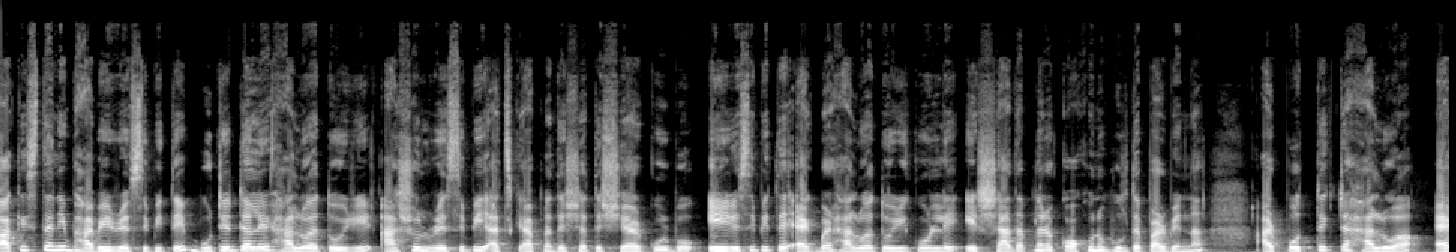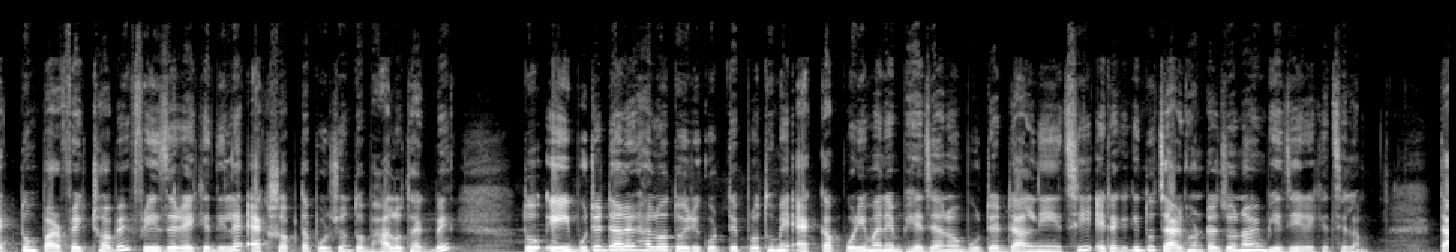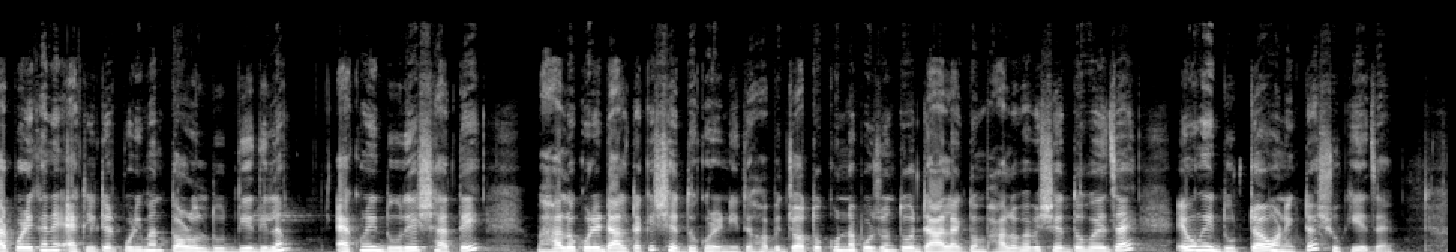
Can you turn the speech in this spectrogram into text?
পাকিস্তানি ভাবির রেসিপিতে বুটের ডালের হালুয়া তৈরির আসল রেসিপি আজকে আপনাদের সাথে শেয়ার করব। এই রেসিপিতে একবার হালুয়া তৈরি করলে এর স্বাদ আপনারা কখনো ভুলতে পারবেন না। আর প্রত্যেকটা হালুয়া একদম পারফেক্ট হবে ফ্রিজে রেখে দিলে এক সপ্তাহ পর্যন্ত ভালো থাকবে। তো এই বুটের ডালের হালুয়া তৈরি করতে প্রথমে এক কাপ পরিমাণে ভেজানো বুটের ডাল নিয়েছি। এটাকে কিন্তু চার ঘণ্টার জন্য আমি ভিজিয়ে রেখেছিলাম। তারপর এখানে এক লিটার পরিমাণ তরল দুধ দিয়ে দিলাম। এখন এই দুধের সাথে ভালো করে ডালটাকে সেদ্ধ করে নিতে হবে। যতক্ষণ না পর্যন্ত ডাল একদম ভালোভাবে সেদ্ধ হয়ে যায় এবং এই দুধটাও অনেকটা শুকিয়ে যায়।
